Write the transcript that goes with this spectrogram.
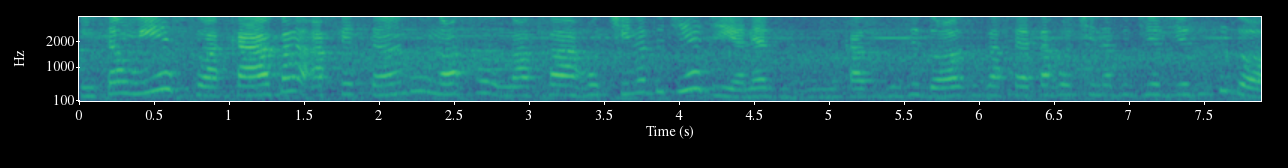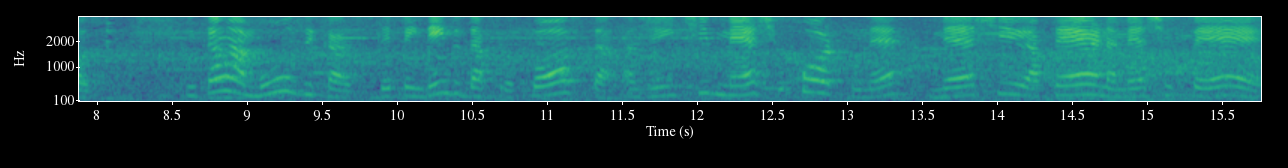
Então isso acaba afetando nosso, nossa rotina do dia a dia, né? No caso dos idosos, afeta a rotina do dia a dia dos idosos. Então a música, dependendo da proposta, a gente mexe o corpo, né? Mexe a perna, mexe o pé,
